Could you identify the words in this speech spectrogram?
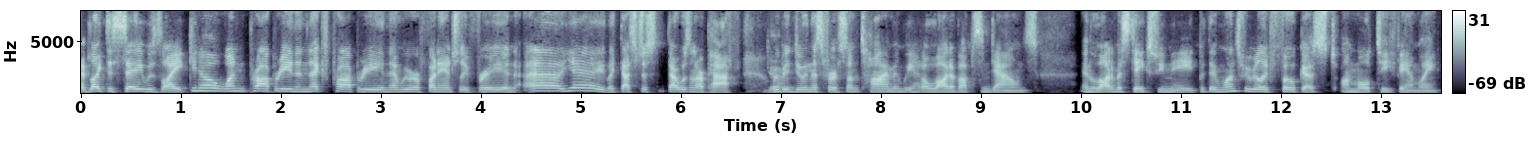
I'd like to say it was like, you know, one property and the next property, and then we were financially free and uh yay. Like that's just that wasn't our path. Yeah. We've been doing this for some time and we had a lot of ups and downs and a lot of mistakes we made. But then once we really focused on multifamily,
